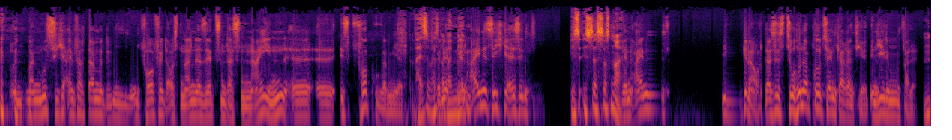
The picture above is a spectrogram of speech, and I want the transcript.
und man muss sich einfach damit im Vorfeld auseinandersetzen, dass Nein äh, äh ist vorprogrammiert. Weißt du was, wenn, wenn eines sicher ist, ist, ist das das Nein? Wenn ein, Genau, das ist zu 100 Prozent garantiert, in jedem Falle. Hm.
